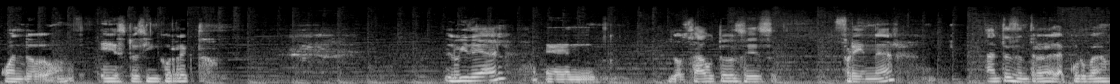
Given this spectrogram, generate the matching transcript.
cuando esto es incorrecto. Lo ideal en los autos es frenar antes de entrar a la curva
